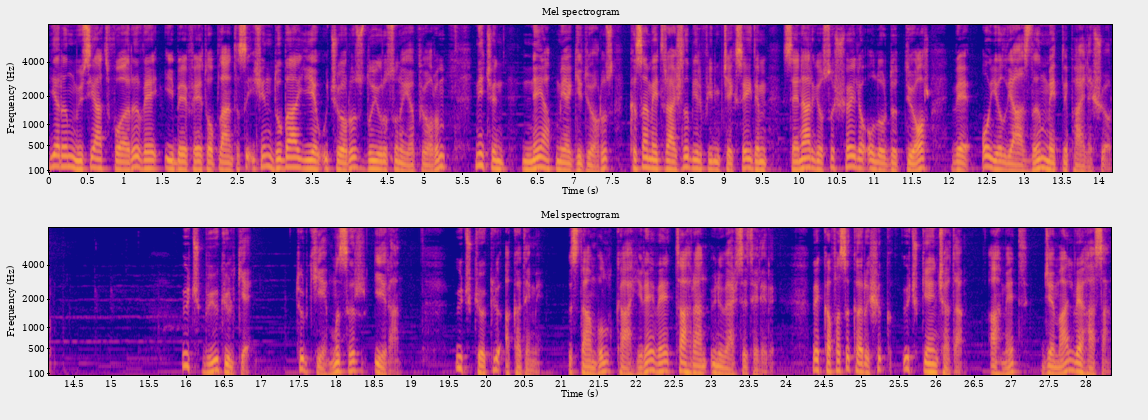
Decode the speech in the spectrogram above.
yarın müsiyat fuarı ve İBF toplantısı için Dubai'ye uçuyoruz duyurusunu yapıyorum. Niçin ne yapmaya gidiyoruz? Kısa metrajlı bir film çekseydim senaryosu şöyle olurdu diyor ve o yıl yazdığım metni paylaşıyorum. Üç büyük ülke Türkiye, Mısır, İran. Üç köklü akademi İstanbul, Kahire ve Tahran üniversiteleri ve kafası karışık üç genç adam Ahmet, Cemal ve Hasan.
